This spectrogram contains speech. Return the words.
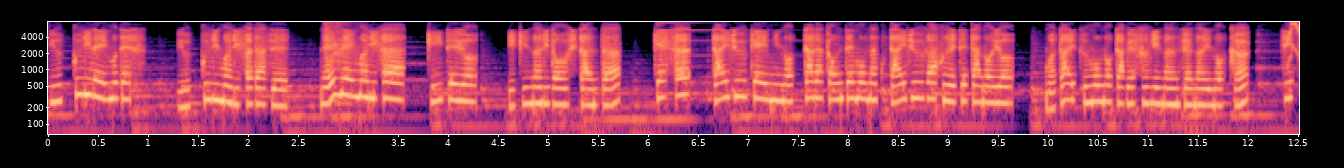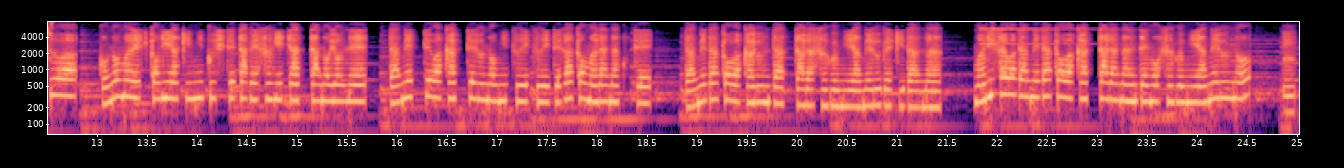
ゆっくりレ夢ムです。ゆっくりマリサだぜ。ねえねえマリサ聞いてよ。いきなりどうしたんだ？今朝、体重計に乗ったらとんでもなく体重が増えてたのよ。またいつもの食べ過ぎなんじゃないのか？実は、この前一人焼肉して食べ過ぎちゃったのよね。ダメってわかってるのについつい手が止まらなくて。ダメだとわかるんだったらすぐにやめるべきだな。マリサはダメだとわかったら何でもすぐにやめるの？う、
